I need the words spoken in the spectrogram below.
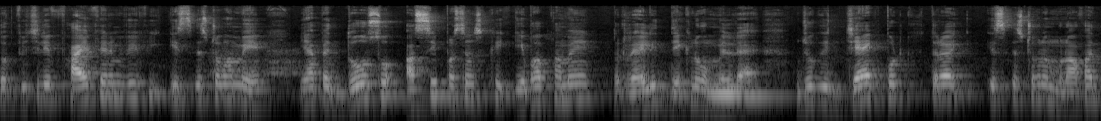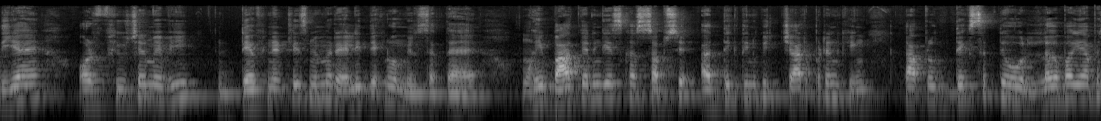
तो पिछले फाइव ईयर में भी इस स्टॉक हमें यहाँ पे 280 परसेंट की एभव हमें रैली देखने को मिल रहा है, जो कि जैकपुट की तरह इस स्टॉक ने मुनाफा दिया है और फ्यूचर में भी डेफिनेटली इसमें हमें रैली देखने को मिल सकता है। वहीं बात करेंगे इसका सबसे अधिक दिन की चार पैटर्न की तो आप लोग देख सकते हो, लगभग यहाँ पे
